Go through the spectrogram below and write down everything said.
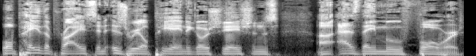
will pay the price in Israel PA negotiations uh, as they move forward.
